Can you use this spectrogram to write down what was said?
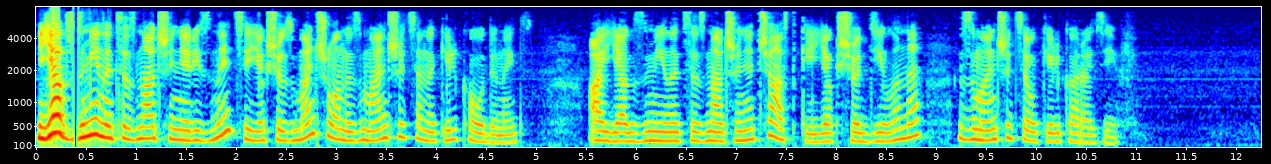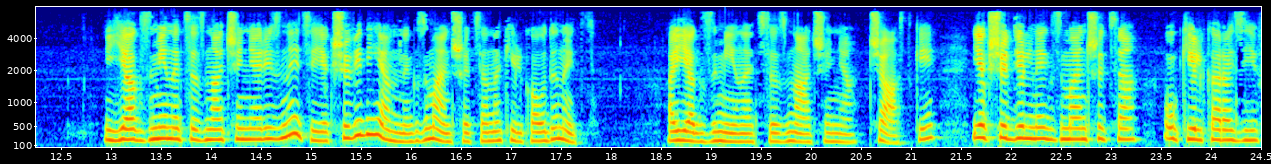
Як зміниться значення різниці, якщо зменшуване зменшиться на кілька одиниць? А як зміниться значення частки, якщо ділене зменшиться у кілька разів? Як зміниться значення різниці, якщо від'ємник зменшиться на кілька одиниць? А як зміниться значення частки, якщо дільник зменшиться у кілька разів.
